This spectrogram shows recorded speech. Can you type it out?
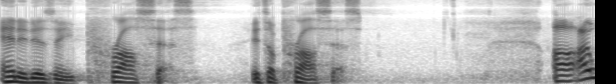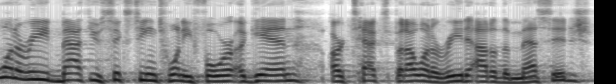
And it is a process. It's a process. Uh, I want to read Matthew 16 24 again, our text, but I want to read out of the message.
